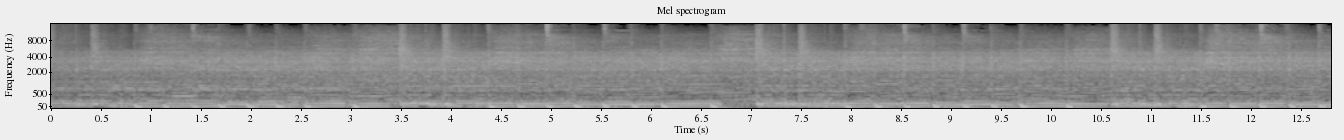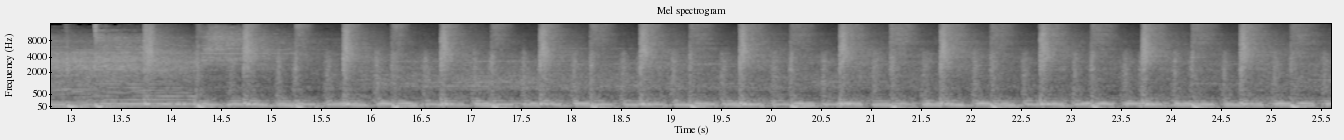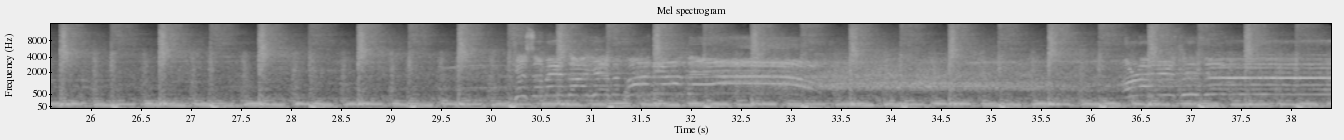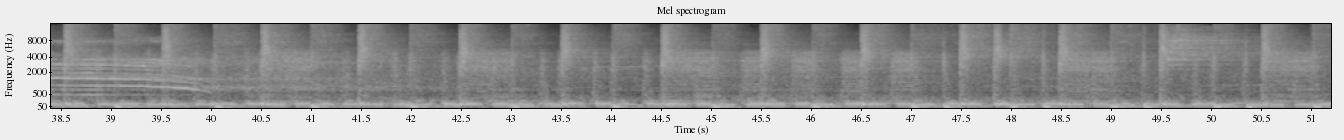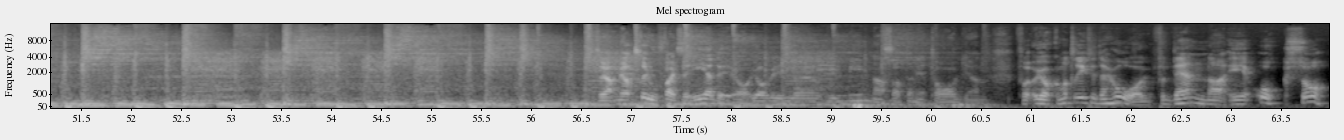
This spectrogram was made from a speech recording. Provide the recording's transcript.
tror faktiskt det är det. Jag, jag vill, eh, vill minnas att den är tagen. För, jag kommer inte riktigt ihåg, för denna är också,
